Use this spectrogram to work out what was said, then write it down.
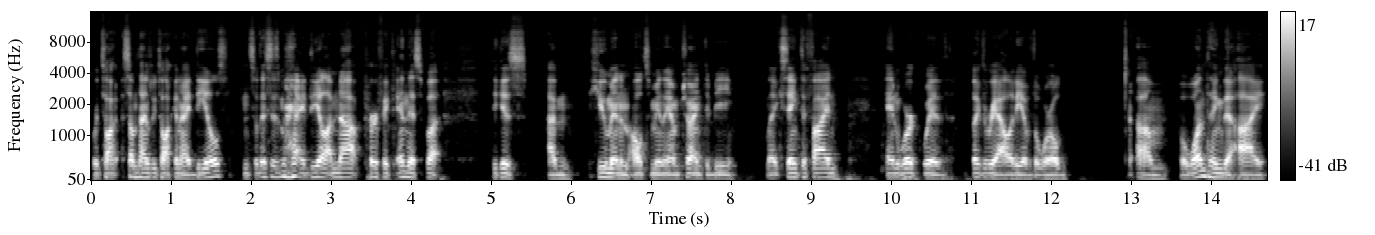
we're talking sometimes we talk in ideals and so this is my ideal i'm not perfect in this but because i'm human and ultimately i'm trying to be like sanctified and work with like the reality of the world. Um, but one thing that I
